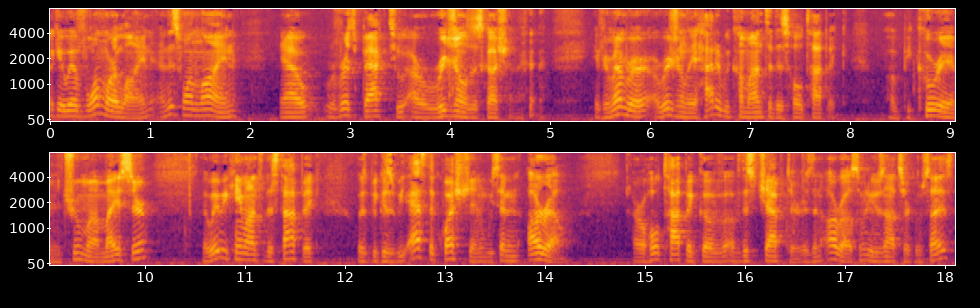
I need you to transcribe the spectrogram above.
Okay, we have one more line, and this one line now reverts back to our original discussion. if you remember, originally, how did we come onto this whole topic? of Bikurim, Truma, Meiser. The way we came onto this topic was because we asked the question, we said an Arel. Our whole topic of, of this chapter is an Arel, somebody who's not circumcised.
